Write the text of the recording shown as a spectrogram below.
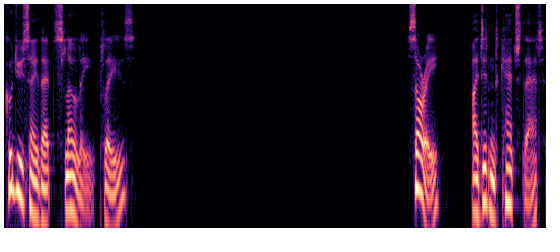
Could you say that slowly, please? Sorry, I didn't catch that.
